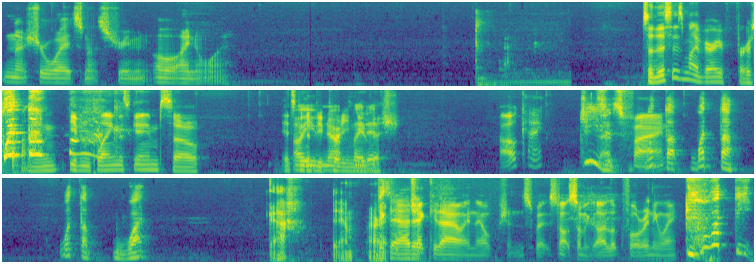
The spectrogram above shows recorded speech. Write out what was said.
not sure why it's not streaming. Oh, I know why. So this is my very first time even playing this game, so it's Oh, going to be pretty played it? newish. Okay. Jesus, That's fine. What the? What the? What the? What? Ah, damn. All right. Check, check it out in the options, but it's not something I look for anyway. What the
